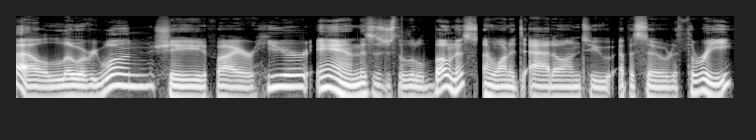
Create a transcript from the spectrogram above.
Hello everyone, Shadefyre here, and this is just a little bonus I wanted to add on to episode 3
